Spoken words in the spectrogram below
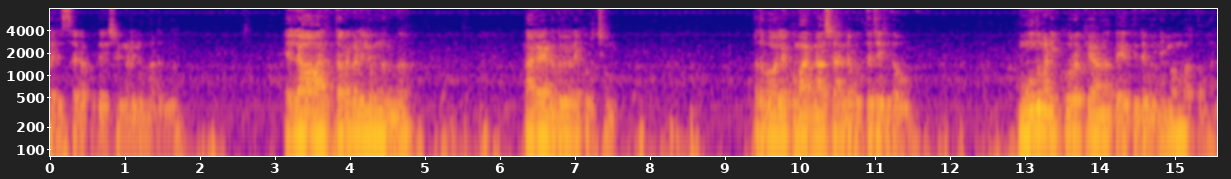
പരിസര പ്രദേശങ്ങളിലും നടന്ന് എല്ലാ ആൽത്തറകളിലും നിന്ന് നാരായണ ഗുരുവിനെ കുറിച്ചും അതുപോലെ കുമാരനാശാന്റെ ബുദ്ധചരിതവും മൂന്ന് മണിക്കൂറൊക്കെയാണ് അദ്ദേഹത്തിന്റെ മിനിമം വർത്തമാനം.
